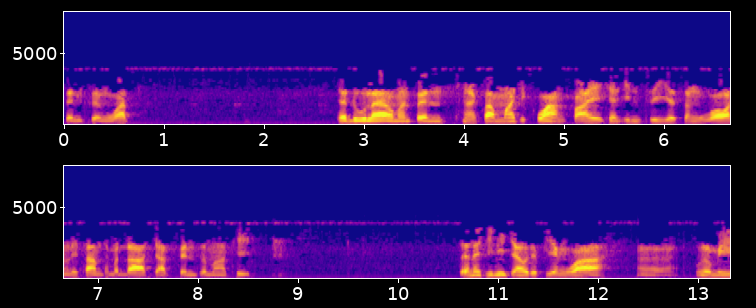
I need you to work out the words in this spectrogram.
เป็นเครื่องวัดจะดูแล้วมันเป็นความหมายที่กว้างไป เช่นอินทรียสังวรในตามธรรมดาจัดเป็นสมาธิ แต่ในที่นี้จะเอาแต่เพียงว่า เมื่อมี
